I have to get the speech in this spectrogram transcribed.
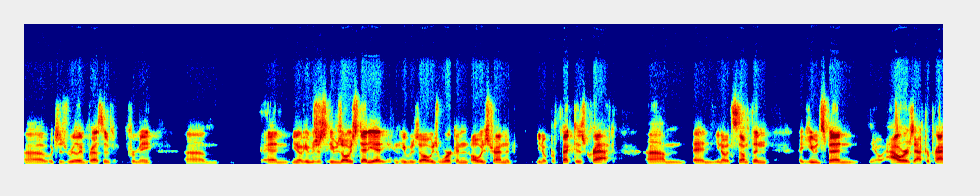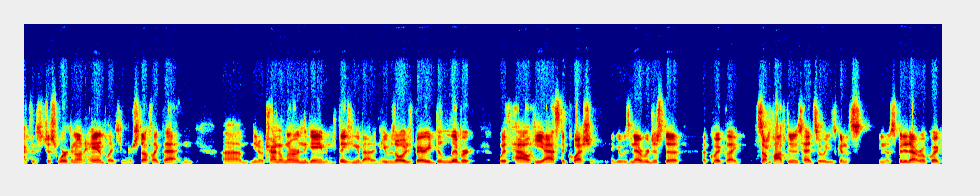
uh, which is really impressive for me. Um, and you know, he was just he was always steady Eddie, and he was always working, always trying to you know perfect his craft. Um, and you know, it's something like he would spend you know hours after practice just working on hand placement or stuff like that, and um, you know, trying to learn the game and thinking about it. And he was always very deliberate with how he asked a question. Like it was never just a a quick like something popped in his head, so he's gonna you know spit it out real quick.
